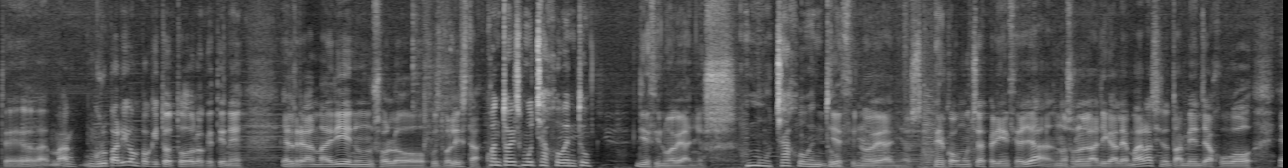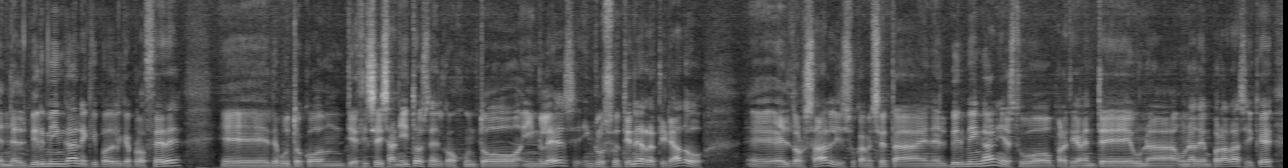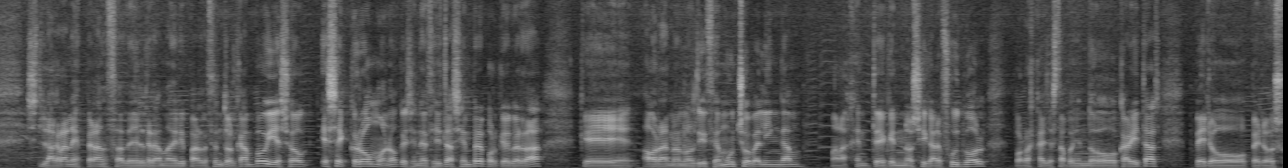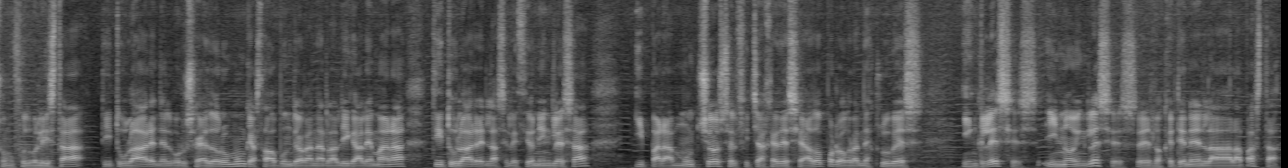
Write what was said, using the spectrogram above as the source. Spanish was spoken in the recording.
Agruparía un poquito todo lo que tiene el Real Madrid en un solo futbolista. ¿Cuánto es mucha juventud? 19 años. Mucha juventud. 19 años, pero con mucha experiencia ya, no solo en la liga alemana, sino también ya jugó en el Birmingham, equipo del que procede, Eh, debutó con 16 añitos en el conjunto inglés, incluso tiene retirado eh, el dorsal y su camiseta en el Birmingham y estuvo prácticamente una, una temporada, así que la gran esperanza del Real Madrid para el centro del campo y eso ese cromo ¿no? que se necesita siempre, porque es verdad que ahora no nos dice mucho Bellingham, a la gente que no siga el fútbol, Borrasca ya está poniendo caritas, pero, pero es un futbolista titular en el Borussia de Dortmund, que ha estado a punto de ganar la liga alemana, titular en la selección inglesa y para muchos el fichaje deseado por los grandes clubes ingleses y no ingleses, eh, los que tienen la, la pasta.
